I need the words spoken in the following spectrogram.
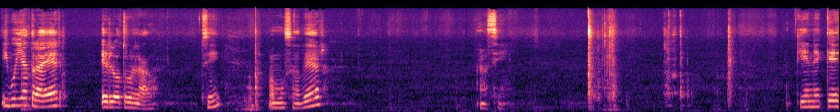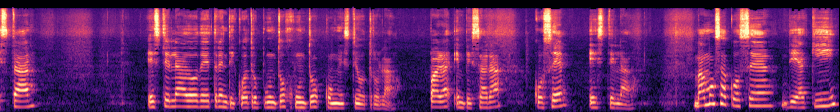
y voy a traer el otro lado ¿sí? vamos a ver. Así. Tiene que estar este lado de 34 puntos junto con este otro lado para empezar a coser este lado. Vamos a coser de aquí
